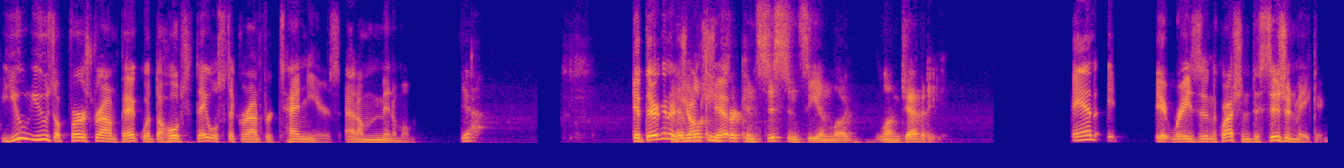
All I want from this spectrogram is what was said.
you use a first round pick with the hopes that they will stick around for ten years at a minimum. Yeah if they're going to jump looking ship, for consistency and lo- longevity, and it, it raises in the question decision making.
